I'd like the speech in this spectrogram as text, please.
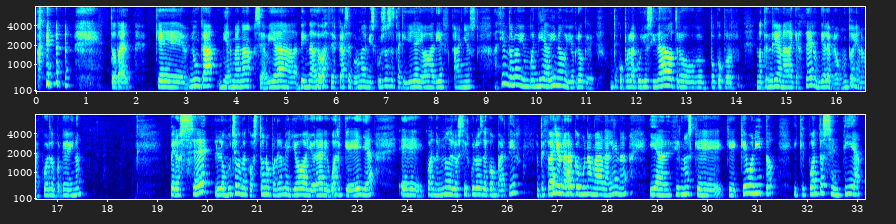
Total, que nunca mi hermana se había dignado a acercarse por uno de mis cursos hasta que yo ya llevaba 10 años haciéndolo y un buen día vino, yo creo que un poco por la curiosidad, otro poco por no tendría nada que hacer, un día le pregunto, ya no me acuerdo por qué vino, pero sé lo mucho que me costó no ponerme yo a llorar igual que ella eh, cuando en uno de los círculos de compartir empezó a llorar como una magdalena y a decirnos que qué bonito y que cuánto sentía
